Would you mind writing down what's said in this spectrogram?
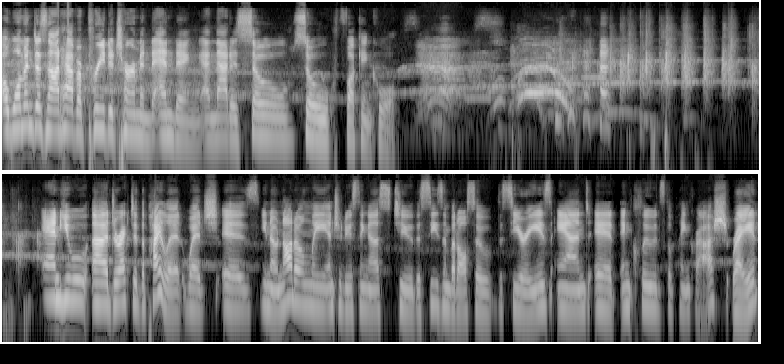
A woman does not have a predetermined ending and that is so so fucking cool And you uh, directed the pilot, which is, you know, not only introducing us to the season, but also the series. And it includes the plane crash, right?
